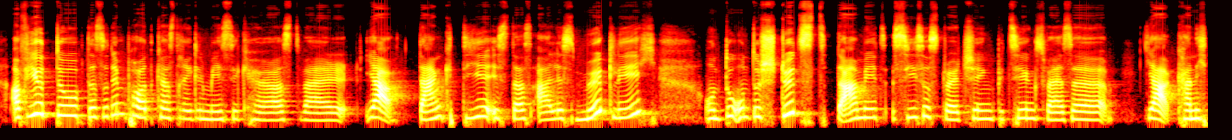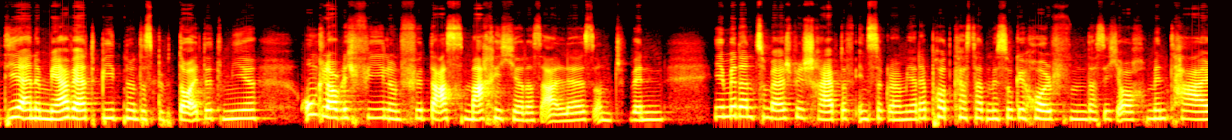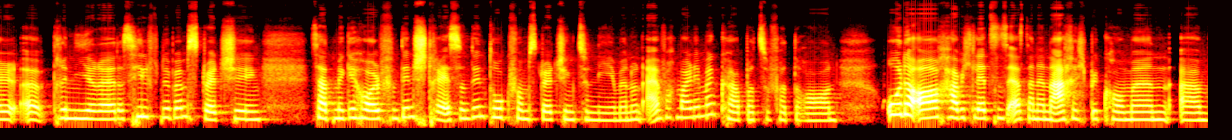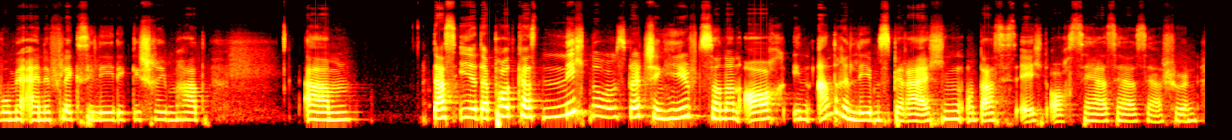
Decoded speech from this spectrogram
auf YouTube, dass du den Podcast regelmäßig hörst, weil ja, dank dir ist das alles möglich und du unterstützt damit Caesar Stretching, beziehungsweise ja, kann ich dir einen Mehrwert bieten und das bedeutet mir unglaublich viel und für das mache ich ja das alles. Und wenn ihr mir dann zum Beispiel schreibt auf Instagram, ja, der Podcast hat mir so geholfen, dass ich auch mental äh, trainiere, das hilft mir beim Stretching. Es hat mir geholfen, den Stress und den Druck vom Stretching zu nehmen und einfach mal in meinen Körper zu vertrauen. Oder auch habe ich letztens erst eine Nachricht bekommen, äh, wo mir eine Flexi-Lady geschrieben hat, ähm, dass ihr der Podcast nicht nur beim Stretching hilft, sondern auch in anderen Lebensbereichen. Und das ist echt auch sehr, sehr, sehr schön.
